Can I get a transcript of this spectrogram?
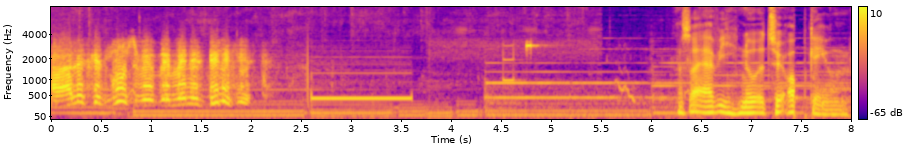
Alles geht gut, wenn wenn es billig ist. Og så er vi nået til opgaven.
